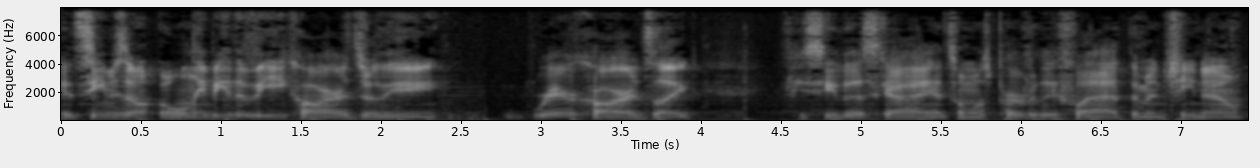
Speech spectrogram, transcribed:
It seems to only be the V cards or the rare cards. Like, if you see this guy, it's almost perfectly flat, the Minccino.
